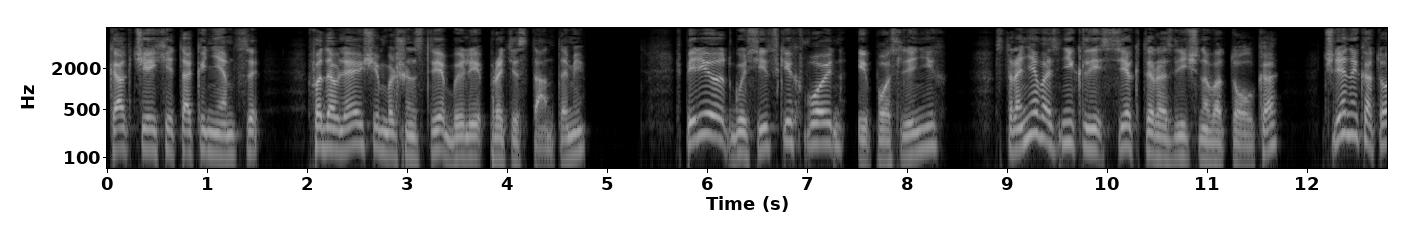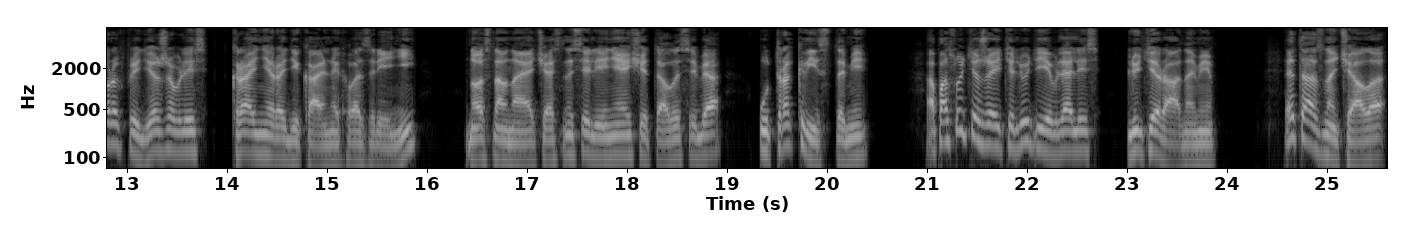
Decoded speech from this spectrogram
как чехи, так и немцы, в подавляющем большинстве были протестантами. В период гуситских войн и после них в стране возникли секты различного толка, члены которых придерживались крайне радикальных воззрений, но основная часть населения считала себя утраквистами, а по сути же эти люди являлись лютеранами. Это означало,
